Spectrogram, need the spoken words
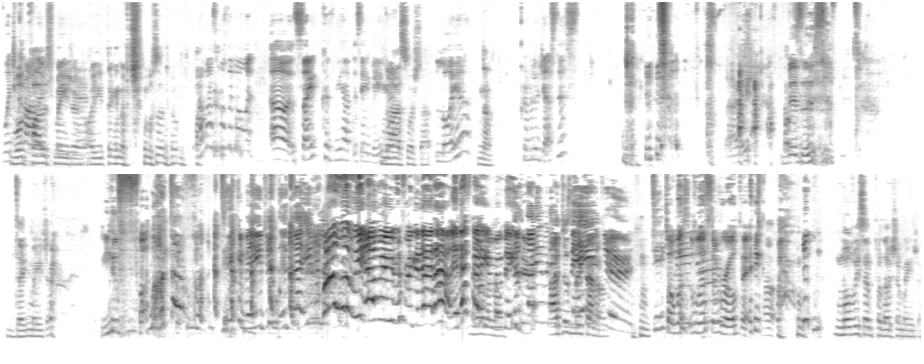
Which what college, major, are you thinking of choosing and How why? am I supposed to know what uh psych? Because we have the same major. No, I switched that. Lawyer, No. criminal justice. Sorry. Business. Dick major. You fuck. What the fuck? Dick major? Is that even? How would we ever even figure that out? And that's not No, no, even no. a major. That's not even I a just make that up. Dick so what's major? what's the real thing? Uh, movies and production major.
